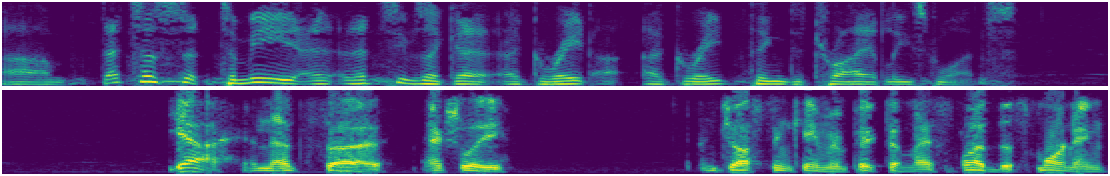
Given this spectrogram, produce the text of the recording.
Um, that just to me uh, that seems like a, a, great a great thing to try at least once. Yeah, and that's uh, actually Justin came and picked up my sled this morning,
